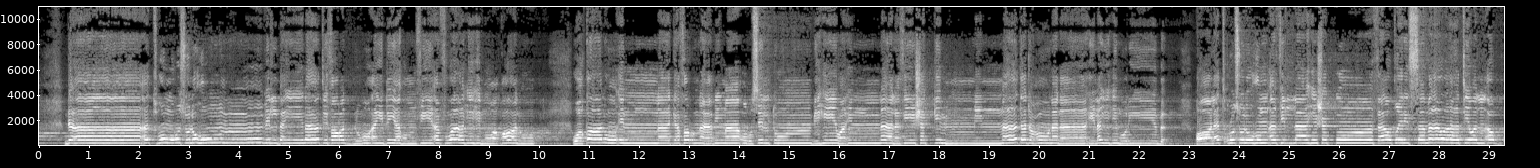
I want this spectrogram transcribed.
جاءتهم رسلهم بالبينات فردوا أيديهم في أفواههم وقالوا وقالوا إنا كفرنا بما أرسلتم به وإنا لفي شك مما تدعوننا إليه مريب. قالت رسلهم أفي الله شك فاطر السماوات والأرض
